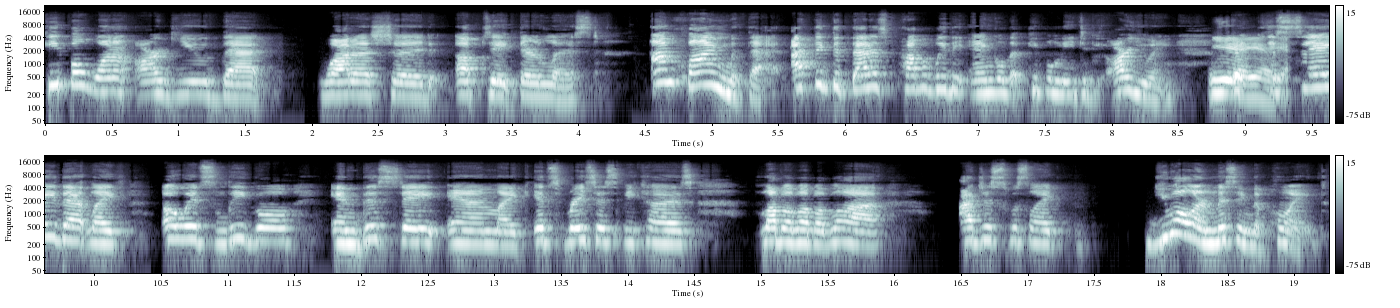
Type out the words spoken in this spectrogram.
people want to argue that WADA should update their list. I'm fine with that. I think that that is probably the angle that people need to be arguing. Yeah, yeah. To yeah. say that like, oh, it's legal in this state and like it's racist because blah blah blah blah blah. I just was like, you all are missing the point.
